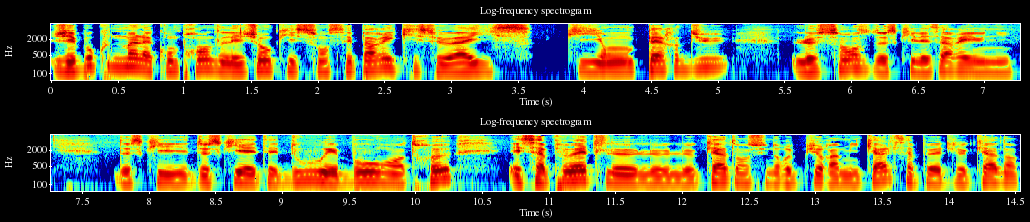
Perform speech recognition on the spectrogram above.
j'ai beaucoup de mal à comprendre les gens qui se sont séparés, qui se haïssent, qui ont perdu le sens de ce qui les a réunis, de ce qui, de ce qui a été doux et beau entre eux. Et ça peut être le, le, le cas dans une rupture amicale, ça peut être le cas dans...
